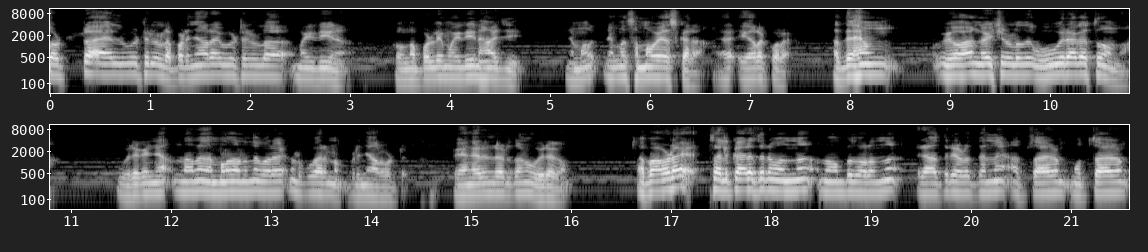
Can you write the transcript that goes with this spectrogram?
തൊട്ട അയൽ വീട്ടിലുള്ള പടിഞ്ഞാറേ വീട്ടിലുള്ള മൈദീന് കൊങ്ങപ്പള്ളി മൈദീൻ ഹാജി ഞങ്ങൾ ഞങ്ങൾ സമവയസ്കര ഏറെക്കുറെ. അദ്ദേഹം വിവാഹം കഴിച്ചിട്ടുള്ളത് ഊരകത്ത് നിന്നാണ് ഊരകഞ്ഞ എന്ന് പറഞ്ഞാൽ നമ്മൾ നടന്ന് കുറേ ഇങ്ങോട്ട് പടിഞ്ഞാറോട്ട്. വേങ്ങരന്റെ അടുത്താണ് ഊരകം. അപ്പോൾ അവിടെ സൽക്കാരത്തിന് വന്ന് നോമ്പ് തുറന്ന് രാത്രി അവിടെ തന്നെ അത്താഴം മുത്താഴം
